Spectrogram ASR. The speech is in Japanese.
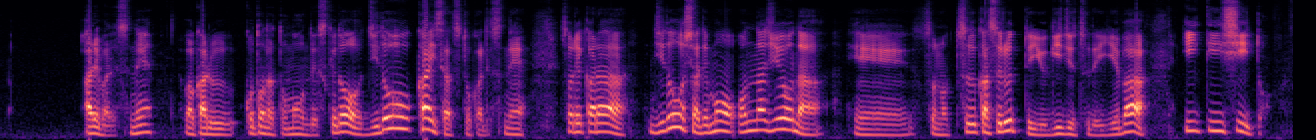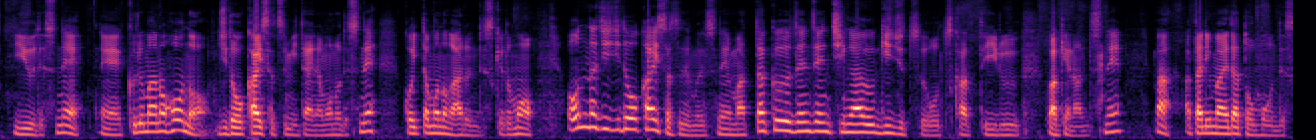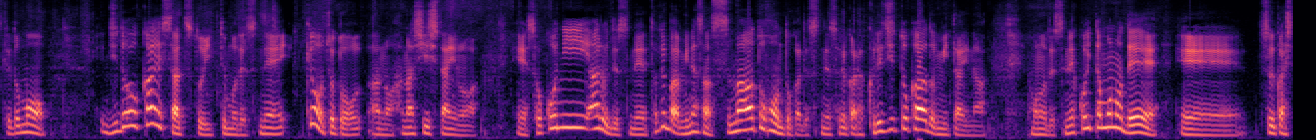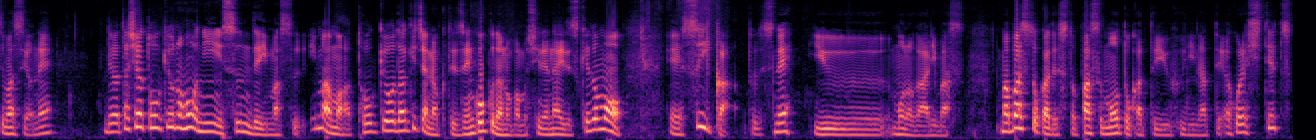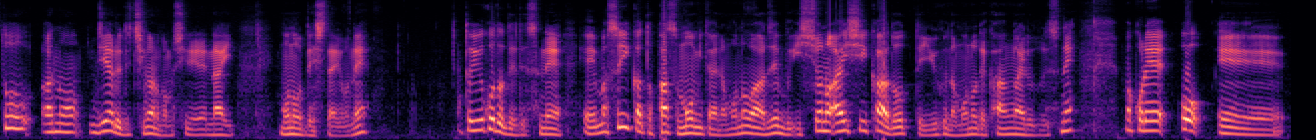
あればですね、わかることだと思うんですけど自動改札とかですねそれから自動車でも同じような、えー、その通過するっていう技術で言えば ETC というですね、えー、車の方の自動改札みたいなものですねこういったものがあるんですけども同じ自動改札でもですね全く全然違う技術を使っているわけなんですね。まあ当たり前だと思うんですけども自動改札といってもですね今日ちょっとあの話したいのはえそこにあるですね、例えば皆さんスマートフォンとかですね、それからクレジットカードみたいなものですね、こういったもので、えー、通過してますよね。で、私は東京の方に住んでいます。今まあ東京だけじゃなくて全国なのかもしれないですけども、えー、スイカとですね、いうものがあります。まあバスとかですとパスモとかっていう風になって、あ、これ私鉄とあの JR で違うのかもしれないものでしたよね。ということでですね、えー、まあ、Suica と PASMO みたいなものは全部一緒の IC カードっていうふうなもので考えるとですね、まあ、これを、え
